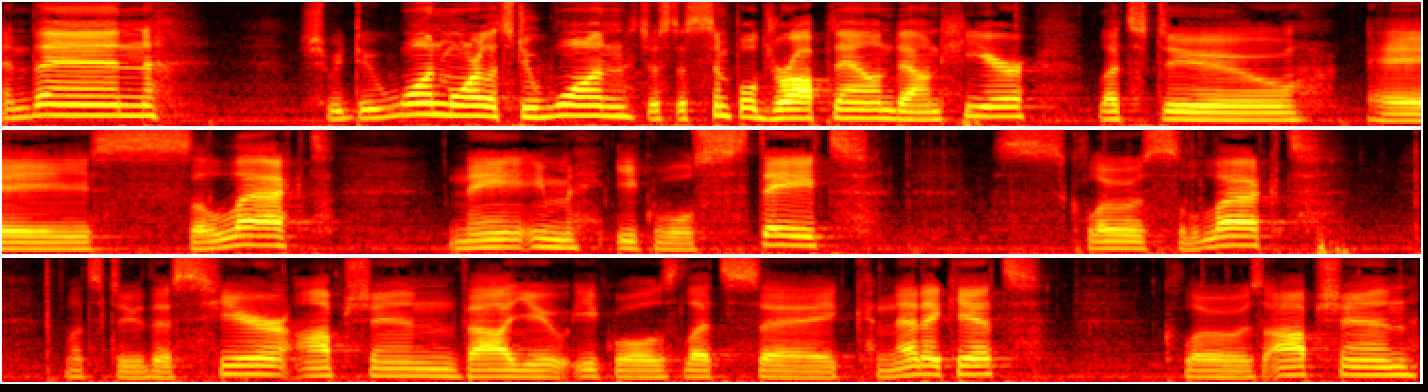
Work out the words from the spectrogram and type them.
and then should we do one more? Let's do one, just a simple drop down down here. Let's do a select name equals state, close select. Let's do this here. Option value equals, let's say, Connecticut, close option,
